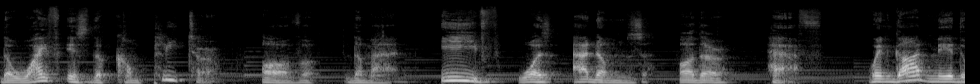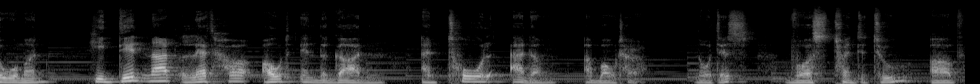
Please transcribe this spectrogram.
the wife is the completer of the man. Eve was Adam's other half. When God made the woman, he did not let her out in the garden and told Adam about her. Notice verse 22 of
